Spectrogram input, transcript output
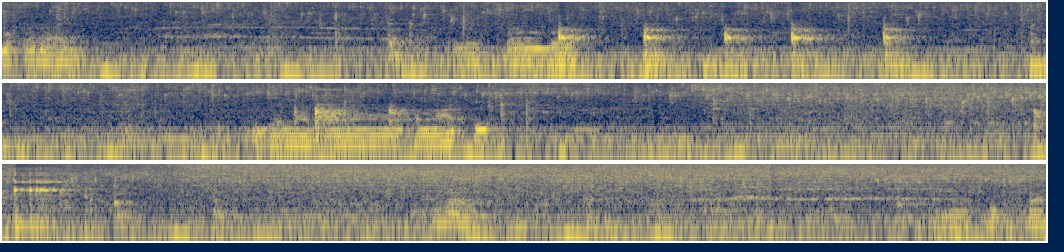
Buka na. Yung sambal. Lagyan natin ng kamatis. Right. Kamatis pa.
